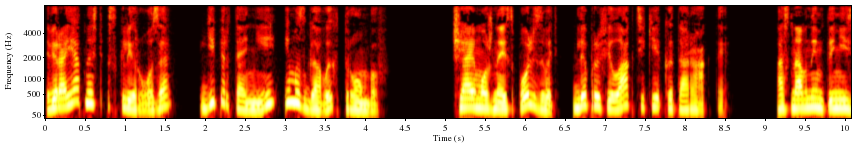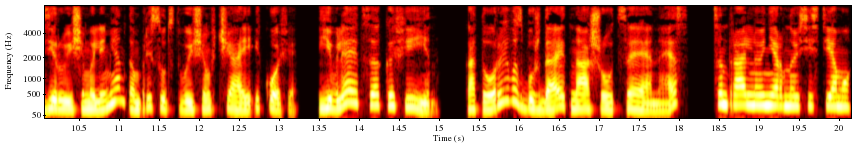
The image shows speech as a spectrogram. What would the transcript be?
вероятность склероза, гипертонии и мозговых тромбов. Чай можно использовать для профилактики катаракты. Основным тонизирующим элементом, присутствующим в чае и кофе, является кофеин, который возбуждает нашу ЦНС, центральную нервную систему,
